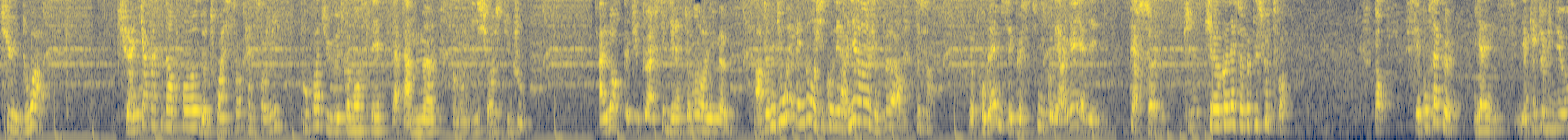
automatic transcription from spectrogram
tu dois, tu as une capacité d'emprunt de 300, 400 000, pourquoi tu veux commencer à ta main, comme on dit sur un studio? Alors que tu peux acheter directement dans l'immeuble. Alors tu vas me dire, ouais, mais non, j'y connais rien, je peur, tout ça. Le problème, c'est que si tu n'y connais rien, il y a des personnes qui, qui en connaissent un peu plus que toi. Donc, c'est pour ça que il y, a, quelques vidéos,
